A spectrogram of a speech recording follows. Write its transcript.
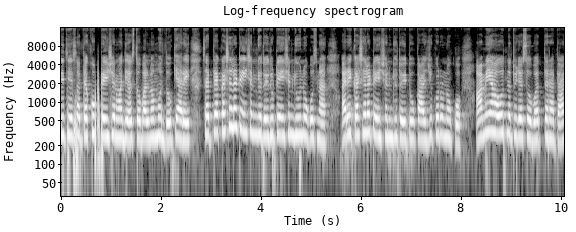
तिथे सध्या खूप टेन्शनमध्ये असतो. बालमा म्हणतो की अरे सध्या कशाला टेन्शन घेतोय? तू टेन्शन घेऊ नकोस ना. अरे कशाला टेन्शन घेतोय तू? काळजी करू नको. आम्ही आहोत ना तुझ्यासोबत. तर आता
